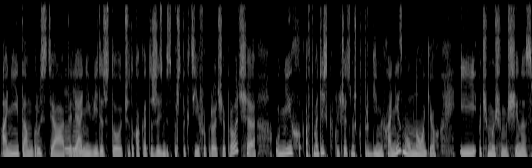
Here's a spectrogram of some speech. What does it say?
они там грустят, mm-hmm. или они видят, что что-то какая-то жизнь без перспектив и прочее, прочее, у них автоматически включаются немножко другие механизмы у многих. И почему еще мужчины с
